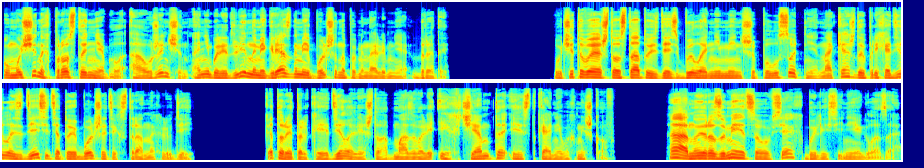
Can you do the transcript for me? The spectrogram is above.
У мужчин их просто не было, а у женщин они были длинными, грязными и больше напоминали мне дреды. Учитывая, что статуй здесь было не меньше полусотни, на каждую приходилось десять, а то и больше этих странных людей, которые только и делали, что обмазывали их чем-то из тканевых мешков. А, ну и разумеется, у всех были синие глаза.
